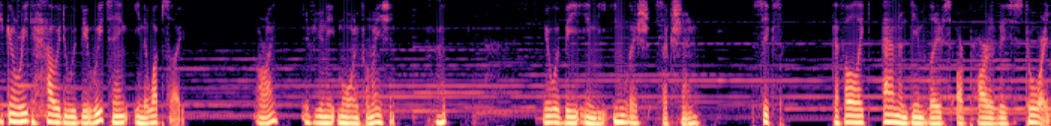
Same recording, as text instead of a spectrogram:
You can read how it would be written in the website alright? If you need more information. it would be in the English section. Sixth, Catholic and Andean beliefs are part of this story,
